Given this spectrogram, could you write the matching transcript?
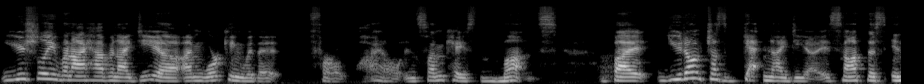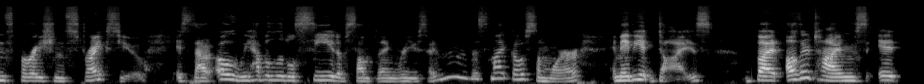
Usually, when I have an idea, I'm working with it for a while, in some case, months. But you don't just get an idea. It's not this inspiration strikes you. It's that, oh, we have a little seed of something where you say, hmm, this might go somewhere. And maybe it dies. But other times it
